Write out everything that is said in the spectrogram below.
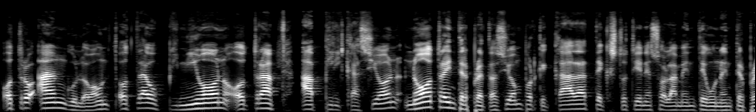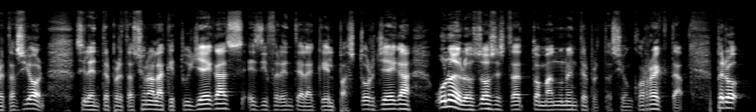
otro ángulo, otra opinión, otra aplicación, no otra interpretación porque cada texto tiene solamente una interpretación. Si la interpretación a la que tú llegas es diferente a la que el pastor llega, uno de los dos está tomando una interpretación correcta. Pero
